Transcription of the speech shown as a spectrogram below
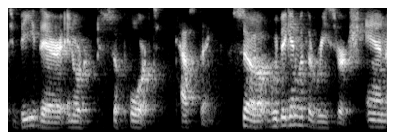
to be there in order to support testing. So we begin with the research. And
